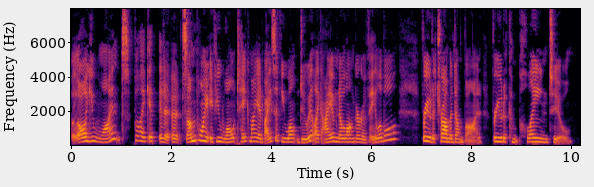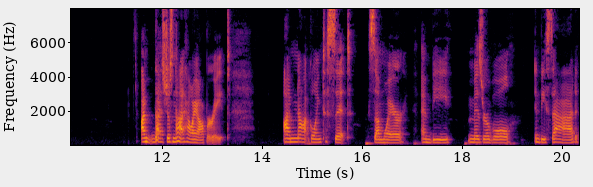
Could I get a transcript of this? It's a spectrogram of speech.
all you want. But like it, it, at some point if you won't take my advice if you won't do it like i am no longer available for you to trauma dump on for you to complain to i'm that's just not how i operate. I'm not going to sit somewhere and be miserable and be sad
